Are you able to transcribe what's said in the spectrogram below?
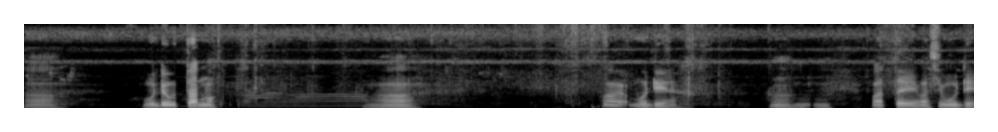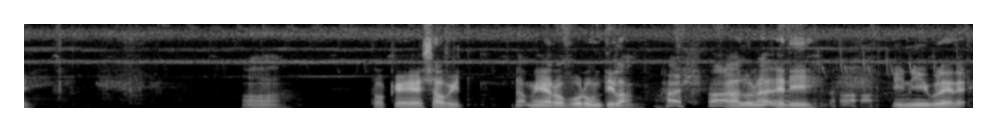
Ah, muda hutan mo. Ah. Ah, muda nah. Hmm. Mate masih muda. Ah. Toke sawit. Nak mero burung tilang. Kalau nak jadi ini boleh dek.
